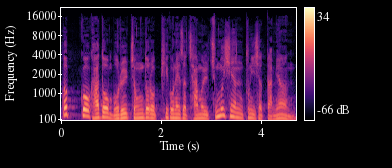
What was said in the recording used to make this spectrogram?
업고 가도 모를 정도로 피곤해서 잠을 주무시는 분이셨다면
